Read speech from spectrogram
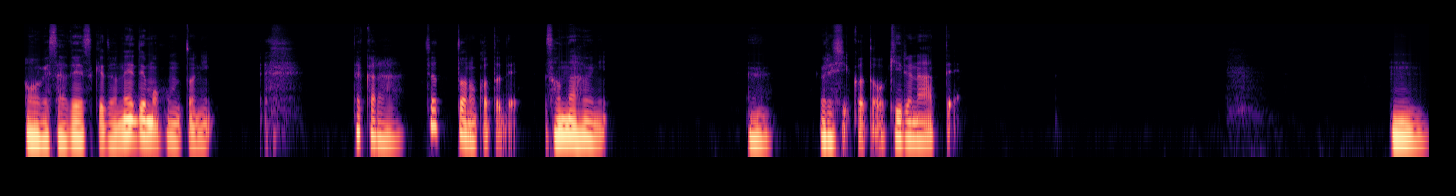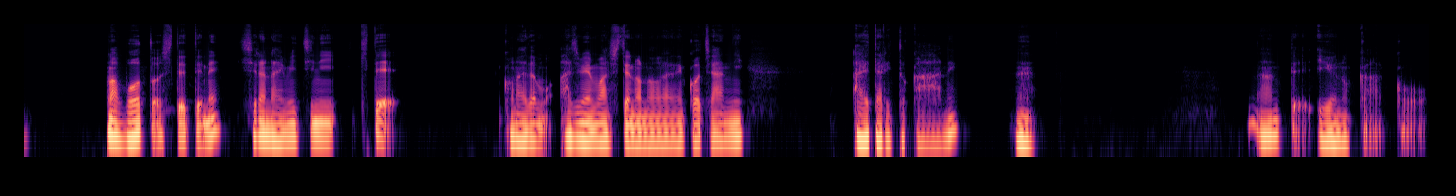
大げさですけどね、でも本当に。だから、ちょっとのことで、そんな風に、うん、嬉しいこと起きるなって。うん。まあ、ぼーっとしててね、知らない道に来て、この間も初めましての野良猫ちゃんに会えたりとかね。うん。なんていうのか、こ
